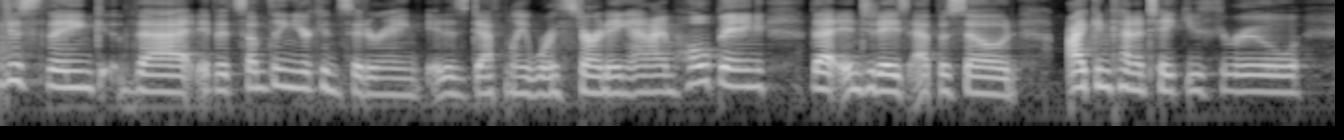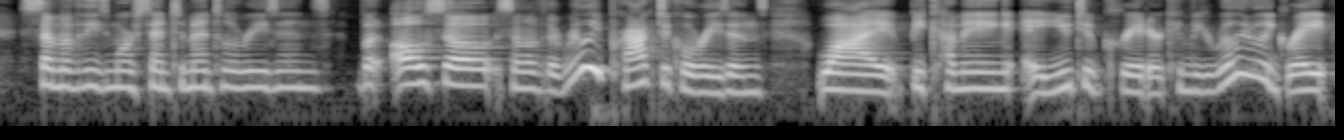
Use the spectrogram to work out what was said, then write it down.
just think that if it's something you're considering, it is definitely worth starting. And I'm hoping that in today's episode, I can kind of take you through some of these more sentimental reasons, but also some of the really practical reasons why becoming a YouTube creator can be really, really great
